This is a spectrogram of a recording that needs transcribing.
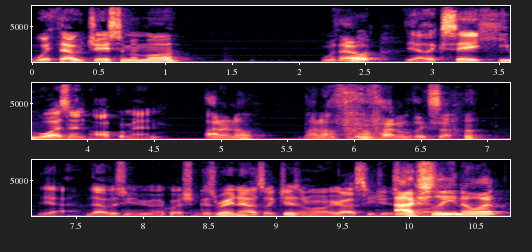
without Jason Momoa, without, yeah, like say he wasn't Aquaman. I don't know. I don't. I don't think so. Yeah, that was gonna be my question because right now it's like Jason Momoa. I gotta see Jason. Actually, you know what?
